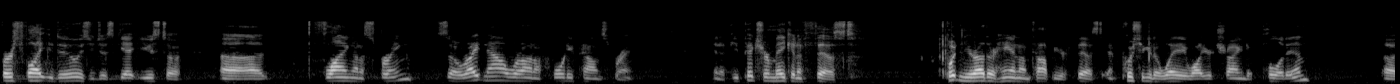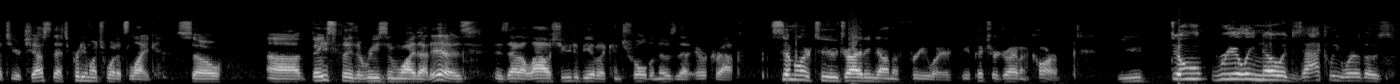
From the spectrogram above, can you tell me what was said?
First flight you do is you just get used to uh, flying on a spring. So right now we're on a 40 pound spring. And if you picture making a fist, putting your other hand on top of your fist and pushing it away while you're trying to pull it in uh, to your chest, that's pretty much what it's like. So uh, basically, the reason why that is, is that allows you to be able to control the nose of that aircraft, similar to driving down the freeway. If you picture driving a car, you don't really know exactly where those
